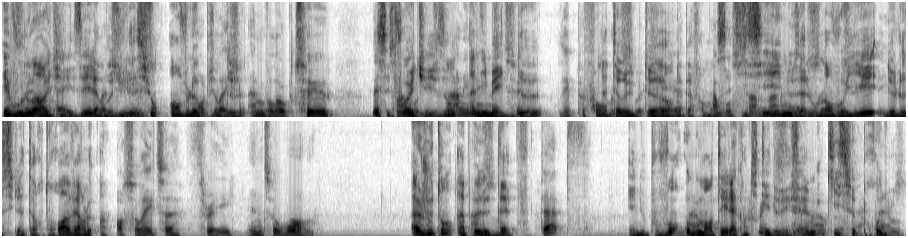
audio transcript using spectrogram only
et vouloir utiliser la modulation enveloppe 2. Cette fois, utilisons Animate 2. L'interrupteur de performance est ici. Nous allons l'envoyer de l'oscillateur 3 vers le 1. Ajoutons un peu de depth. Et nous pouvons augmenter la quantité de FM qui se produit.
